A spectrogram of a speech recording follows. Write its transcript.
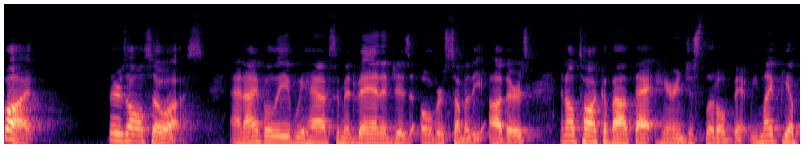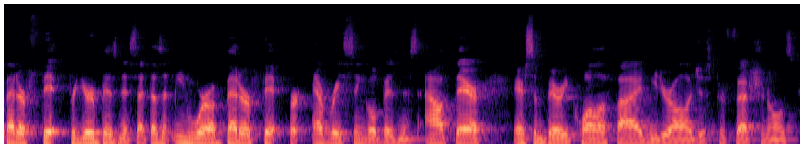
But there's also us. And I believe we have some advantages over some of the others. And I'll talk about that here in just a little bit. We might be a better fit for your business. That doesn't mean we're a better fit for every single business out there. There's some very qualified meteorologist professionals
